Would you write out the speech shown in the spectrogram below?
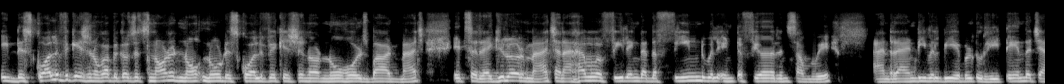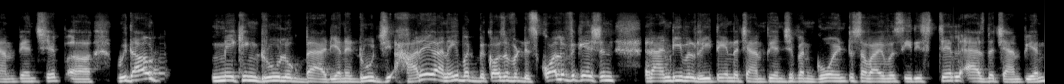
a disqualification होगा because it's not a no, disqualification or no holds barred match. It's a regular match, and I have a feeling that the Fiend will interfere in some way, and Randy will be able to retain the championship uh, without making Drew look bad. Yani Drew harega nahi, but because of a disqualification, Randy will retain the championship and go into Survivor Series still as the champion.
